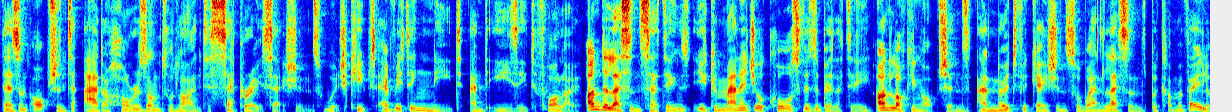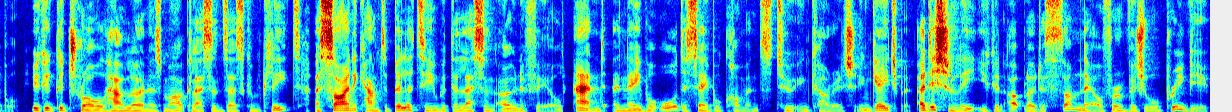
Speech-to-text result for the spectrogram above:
there's an option to add a horizontal line to separate sections, which keeps everything neat and easy to follow. Under lesson settings, you can manage your course visibility, unlocking options, and notifications for when lessons become available. You can control how learners mark lessons as complete, assign accountability with the lesson owner field, and enable or disable comments to encourage engagement. Additionally, you can upload a thumbnail for a visual preview,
